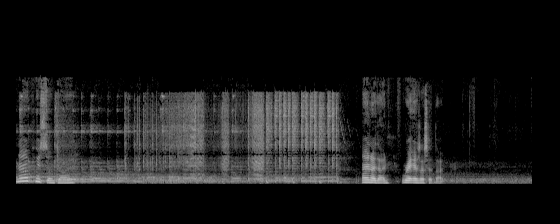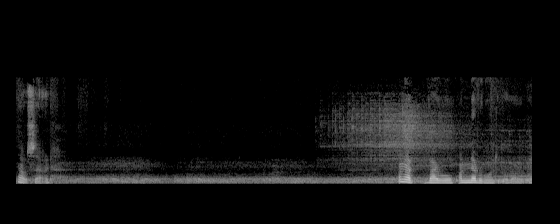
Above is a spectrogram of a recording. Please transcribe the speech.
No, please don't die. And I died. Right as I said that. That was sad. I'm not viral. I'm never going to go viral.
